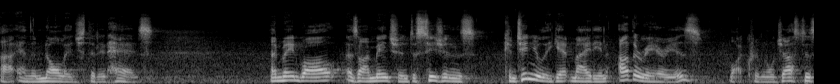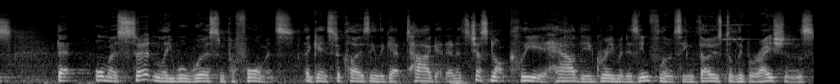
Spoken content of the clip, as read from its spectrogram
uh, and the knowledge that it has. And meanwhile, as I mentioned, decisions continually get made in other areas, like criminal justice, that almost certainly will worsen performance against a closing the gap target. And it's just not clear how the agreement is influencing those deliberations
